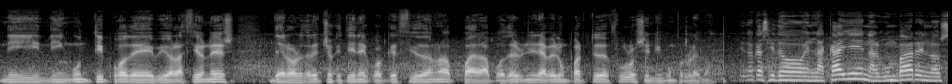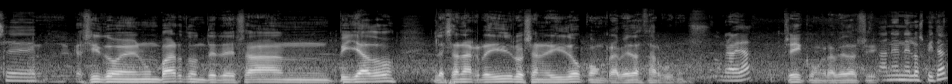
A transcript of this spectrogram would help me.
ni ningún tipo de violaciones de los derechos que tiene cualquier ciudadano para poder venir a ver un partido de fútbol sin ningún problema. Entiendo que ha sido en la calle, en algún bar, en los... eh, ha sido en un bar donde les han pillado, les han agredido y los han herido con gravedad algunos. ¿Con gravedad? Sí, con gravedad sí. ¿Están en el hospital?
